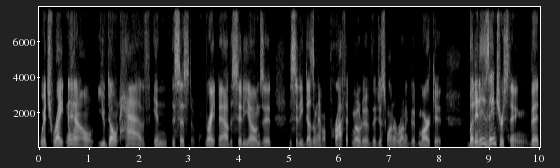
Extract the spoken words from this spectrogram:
which right now you don't have in the system. Right now, the city owns it. The city doesn't have a profit motive. They just want to run a good market. But it is interesting that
